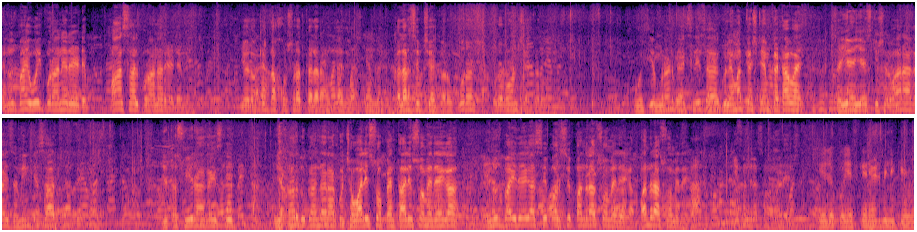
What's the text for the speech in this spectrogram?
यूनुस भाई वही पुराने रेट है, पाँच साल पुराना रेट है मेरा ये लो, कितना खूबसूरत कलर है कलर सिर्फ़ चेक करो, पूरा पूरा राउंड चेक करो। ये फ्रंट बैक स्लीव है गुलामत का स्टेम कटा हुआ है। सही है ये इसकी शलवार आ गई ज़मीन के साथ। ये तस्वीर आ गई इसकी। ये हर दुकानदार आपको चवालीस सौ पैंतालीस सौ में देगा। यूनुस भाई देगा सिर्फ़ और सिर्फ़ पंद्रह सौ में देगा पंद्रह सौ में देगा। ये पंद्रह सौ ये देखो ये इसके रेट भी लिखे हुए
